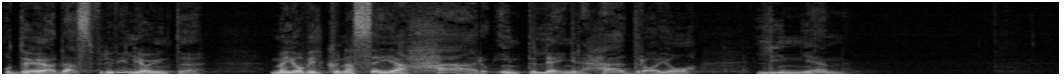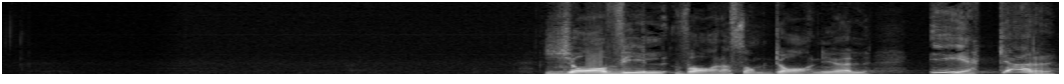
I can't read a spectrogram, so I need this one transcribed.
och dödas, för det vill jag ju inte. Men jag vill kunna säga här och inte längre. Här drar jag linjen. Jag vill vara som Daniel. Ekar,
